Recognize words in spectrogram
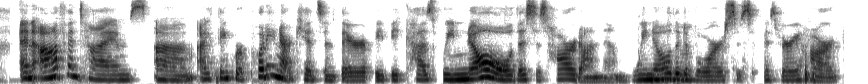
and oftentimes, um, I think we're putting our kids in therapy because we know this is hard on them. We know mm-hmm. the divorce is, is very hard.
